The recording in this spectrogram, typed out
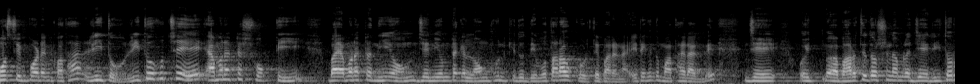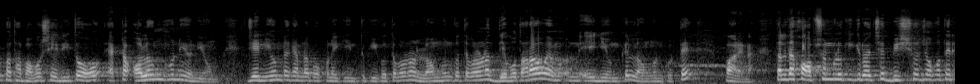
মোস্ট ইম্পর্টেন্ট কথা, ঋত। ঋত হচ্ছে এমন একটা শক্তি বা এমন একটা নিয়ম যে নিয়মটাকে লঙ্ঘন কিন্তু দেবতারাও করতে পারে না। এটা কিন্তু মাথায় রাখবে যে ওই ভারতীয় দর্শনে আমরা যে ঋতর কথা পাবো সেই ঋত একটা অলঙ্ঘনীয় নিয়ম। যে নিয়মটাকে আমরা কখনোই কিন্তু কী করতে পারব না, লঙ্ঘন করতে পারব না, দেবতারাও এমন এই নিয়মকে লঙ্ঘন করতে পারে না। তাহলে দেখো, অপশনগুলো কী কী রয়েছে? বিশ্বজগতের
